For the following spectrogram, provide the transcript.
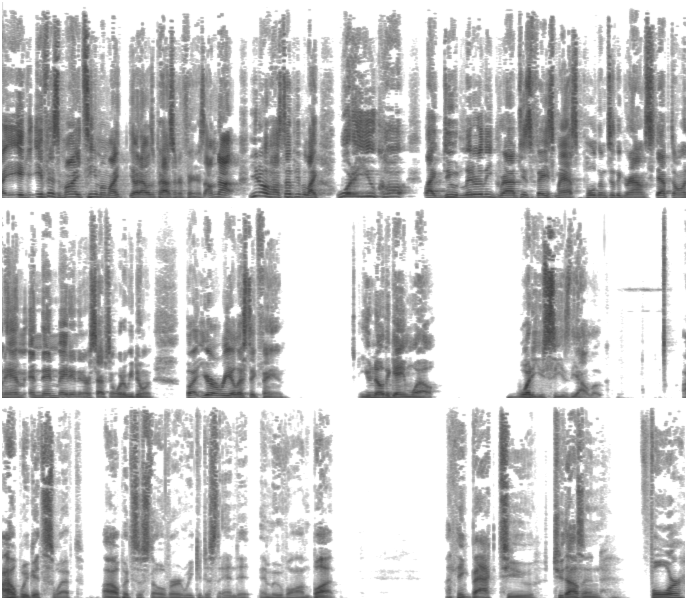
If it's my team, I'm like, yo, that was a pass interference. I'm not, you know how some people like, what do you call? Like, dude literally grabbed his face mask, pulled him to the ground, stepped on him, and then made an interception. What are we doing? But you're a realistic fan. You know the game well. What do you see as the outlook? I hope we get swept. I hope it's just over and we could just end it and move on. But I think back to 2004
